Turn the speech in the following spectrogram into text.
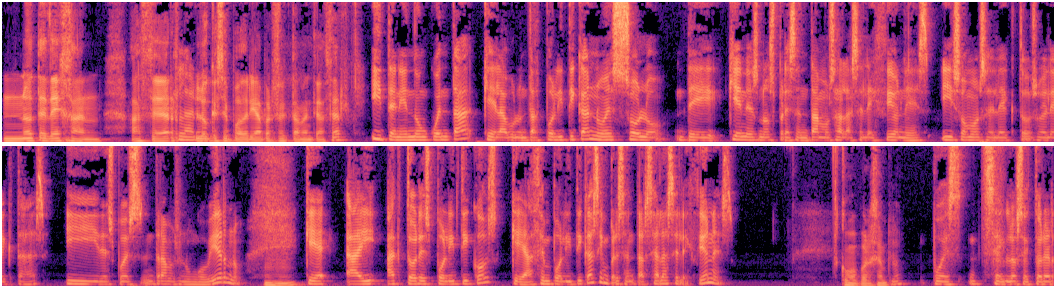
no te dejan hacer lo que se podría perfectamente hacer. Y teniendo en cuenta que la voluntad política no es solo de quienes nos presentamos a las elecciones y somos electos o electas y después entramos en un gobierno, que hay actores políticos que hacen política sin presentarse a las elecciones. Como por ejemplo pues los sectores,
